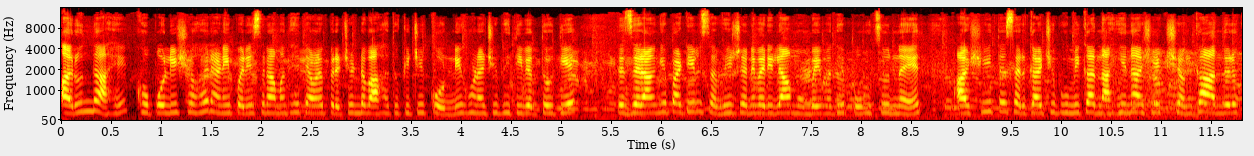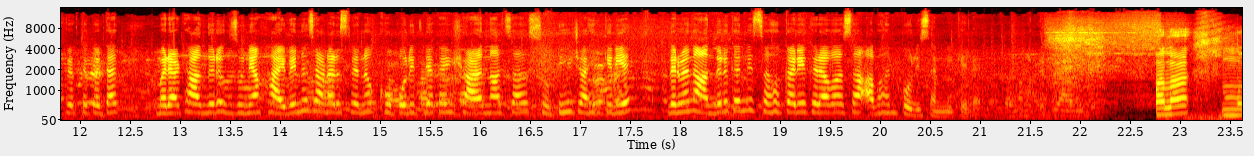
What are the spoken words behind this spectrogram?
अरुंद आहे. खोपोली शहर आणि परिसरामध्ये त्यामुळे प्रचंड वाहतुकीची कोंडी होण्याची भीती व्यक्त होतीये. तर जरांगे पाटील सव्वीस जानेवारीला मुंबईमध्ये पोहोचू नयेत. अशी तर सरकारची भूमिका नाही ना अशी एक शंका आंदोलक व्यक्त करतात. मराठा आंदोलक जुन्या हायवेनं जाणार असल्यानं खोपोलीतल्या काही शाळांनाचा सुट्टीही जाहीर केली आहे दरम्यान आंदोलकांनी सहकार्य करावं असं आवाहन पोलिसांनी केलं आहे मला म,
